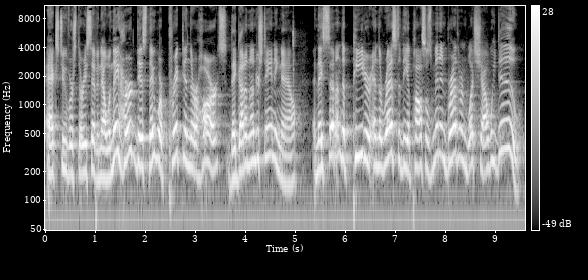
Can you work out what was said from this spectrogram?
Acts 2, verse 37. Now, when they heard this, they were pricked in their hearts. They got an understanding now. And they said unto Peter and the rest of the apostles, Men and brethren, what shall we do?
